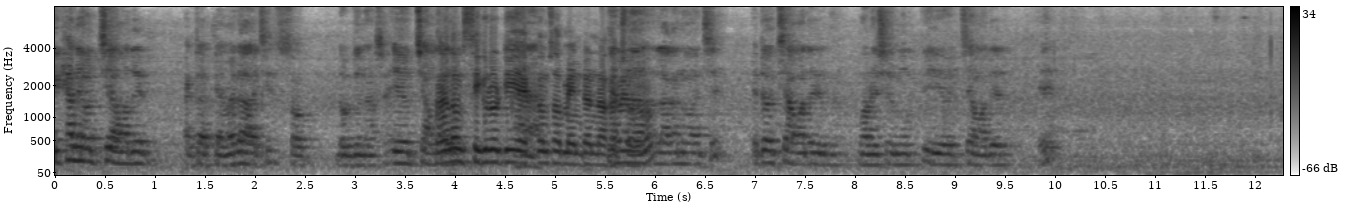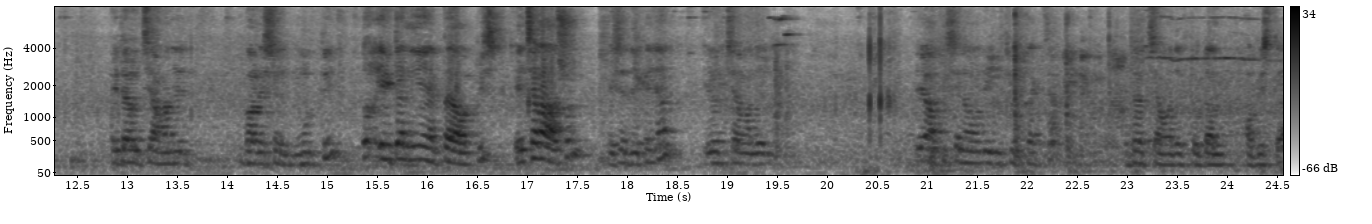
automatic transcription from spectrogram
এখানে হচ্ছে আমাদের একটা ক্যামেরা আছে সব লোকজন আসে। এই হচ্ছে আমাদের একদম সিকিউরিটি হ্যাঁ। একদম সব মেনটেন রাখার জন্য। লাগানো আছে। এটা হচ্ছে আমাদের গণেশের মূর্তি এই হচ্ছে আমাদের এটা হচ্ছে আমাদের গণেশের মূর্তি। তো এইটা নিয়ে একটা অফিস এছাড়া আসুন এসে দেখে যান। এই হচ্ছে আমাদের এই অফিসের আমাদের ইনফ্রাস্ট্রাকচার এটা হচ্ছে আমাদের টোটাল অফিসটা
